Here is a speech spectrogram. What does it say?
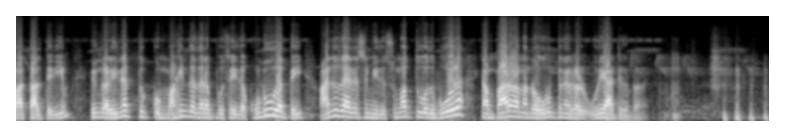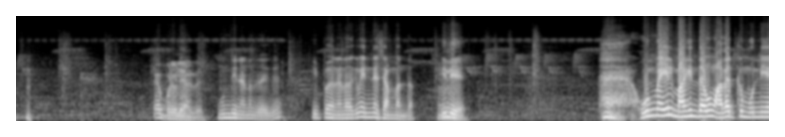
பார்த்தால் தெரியும் எங்கள் இனத்துக்கும் மகிந்த தரப்பு செய்த கொடூரத்தை அனுர அரசு மீது சுமத்துவது போல நம் பாராளுமன்ற உறுப்பினர்கள் உரையாற்றுகின்றனர். எப்படி விளையாடு முந்தி நடந்ததுக்கு இப்போ நடந்ததுக்கு என்ன சம்பந்தம்? இல்லையே? உண்மையில் மகிந்தவும் அதற்கு முன்னிய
